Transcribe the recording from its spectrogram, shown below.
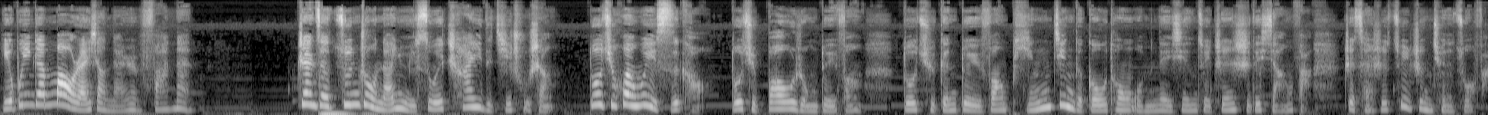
也不应该贸然向男人发难。站在尊重男女思维差异的基础上，多去换位思考，多去包容对方，多去跟对方平静的沟通我们内心最真实的想法，这才是最正确的做法。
